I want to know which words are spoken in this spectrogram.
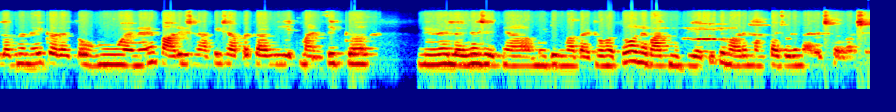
લગ્ન નહીં કરે તો હું એને જ નાખીશ. આ પ્રકારની એક માનસિક નિર્ણય લઈને જ ત્યાં મિટિંગમાં બેઠો હતો અને વાત મૂકી હતી કે મારે મમતા જોડે મેરેજ કરવા છે.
